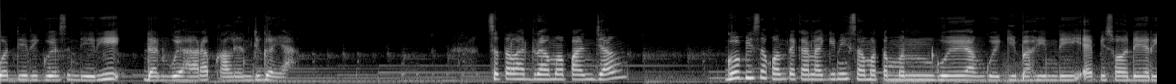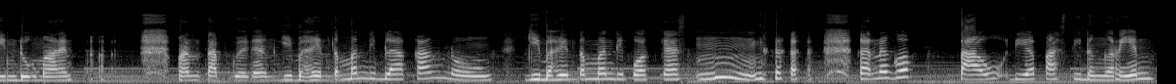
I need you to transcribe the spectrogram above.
buat diri gue sendiri dan gue harap kalian juga ya. Setelah drama panjang, gue bisa kontekan lagi nih sama temen gue yang gue gibahin di episode Rindu kemarin. Mantap gue kan gibahin temen di belakang, no. Gibahin temen di podcast, hmm. Karena gue tahu dia pasti dengerin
